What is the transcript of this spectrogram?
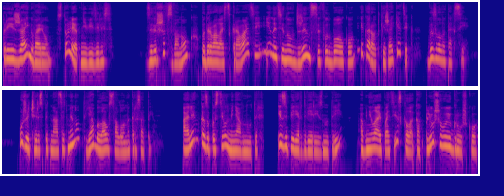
«Приезжай, говорю, сто лет не виделись». Завершив звонок, подорвалась с кровати и, натянув джинсы, футболку и короткий жакетик, вызвала такси. Уже через пятнадцать минут я была у салона красоты. Алинка запустила меня внутрь и, заперев двери изнутри, Обняла и потискала, как плюшевую игрушку.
